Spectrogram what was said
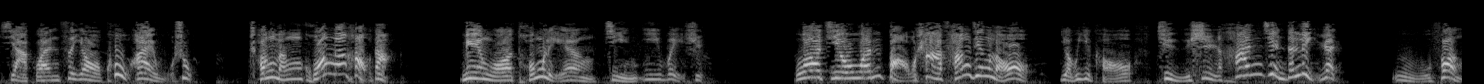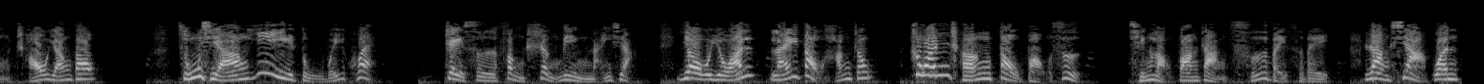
下官自幼酷爱武术，承蒙皇恩浩大，命我统领锦衣卫士。我久闻宝刹藏经楼有一口举世罕见的利刃——五凤朝阳刀。”总想一睹为快，这次奉圣命南下，有缘来到杭州，专程到宝寺，请老方丈慈悲慈悲，让下官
